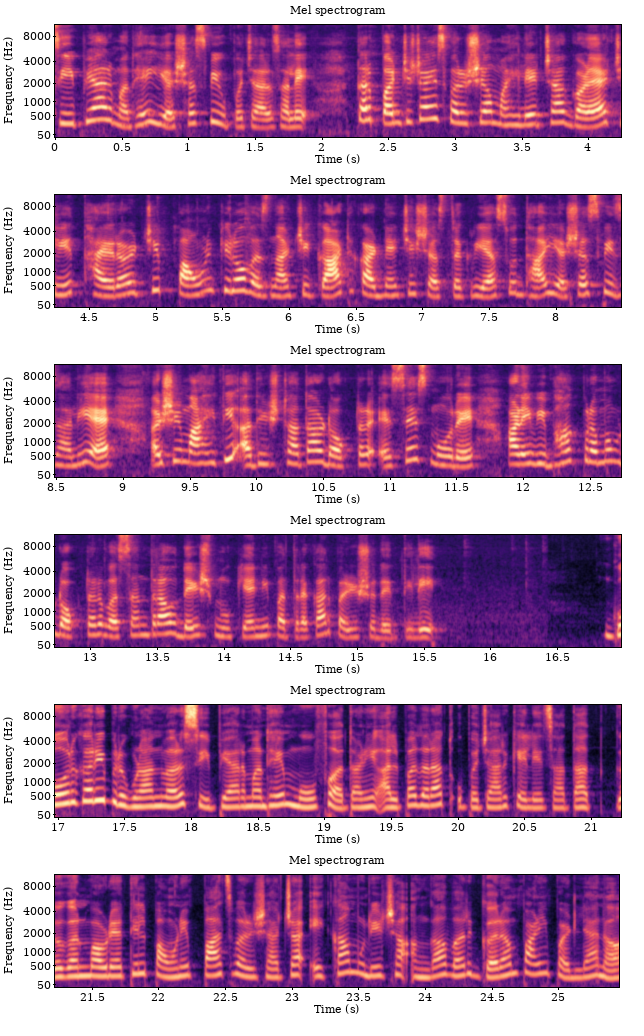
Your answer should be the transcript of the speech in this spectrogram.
सीपीआरमध्ये यशस्वी उपचार झाले. तर पंचेचाळीस वर्षीय महिलेच्या गळ्याची थायरॉईडची पाऊण किलो वजनाची गाठ काढण्याची शस्त्रक्रिया सुद्धा यशस्वी झाली आहे अशी माहिती अधिष्ठाता डॉक्टर एस एस मोरे आणि विभाग प्रमुख डॉक्टर वसंतराव देशमुख यांनी पत्रकार परिषदेत दिली. गोरगरीब रुग्णांवर सीपीआरमध्ये मोफत आणि अल्पदरात उपचार केले जातात. गगनबावड्यातील पावणे पाच वर्षाच्या एका मुलीच्या अंगावर गरम पाणी पडल्यानं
